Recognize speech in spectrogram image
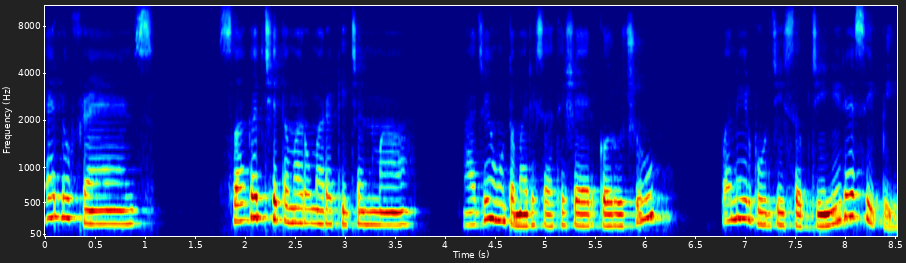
હેલો ફ્રેન્ડ્સ, સ્વાગત છે તમારું મારા કિચનમાં. આજે હું તમારી સાથે શેર કરું છું પનીર ભુરજી સબ્જીની રેસીપી.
